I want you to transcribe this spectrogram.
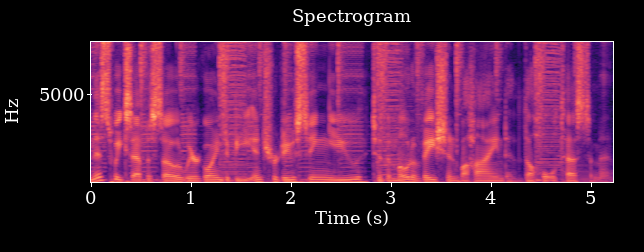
this week's episode, we're going to be introducing you to the motivation behind the whole Testament.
